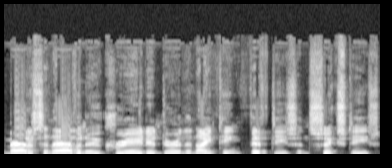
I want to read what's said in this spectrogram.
Madison Avenue created during the 1950s and 60s.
